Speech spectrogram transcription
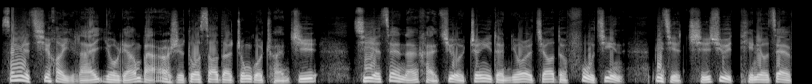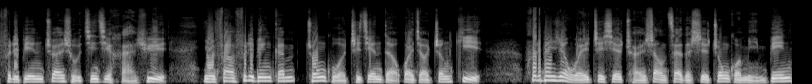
三月七号以来，有两百二十多艘的中国船只，其也在南海具有争议的牛尔礁的附近，并且持续停留在菲律宾专属经济海域，引发菲律宾跟中国之间的外交争议。菲律宾认为这些船上载的是中国民兵，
